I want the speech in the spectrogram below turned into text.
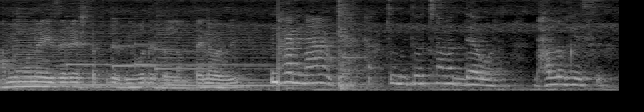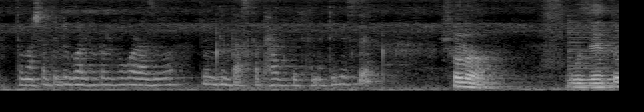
আমি মনে হয় এই জায়গায় আপনাদের বিপদে ফেললাম তাই না ভাবি? না না তুমি তো হচ্ছে আমার দেওর ভালো হয়েছে। তোমার সাথে একটু গল্প টল্প করা যাব তুমি কিন্তু আজকে থাকবে এখানে ঠিক আছে? শোনো ও যেহেতু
